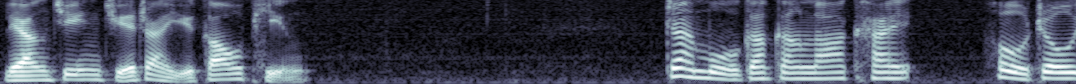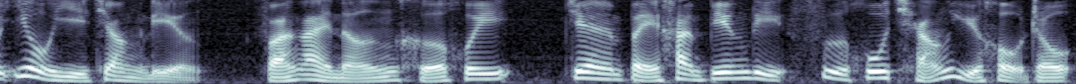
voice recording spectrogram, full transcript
两军决战于高平。战幕刚刚拉开，后周右翼将领樊爱能、何辉见北汉兵力似乎强于后周，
